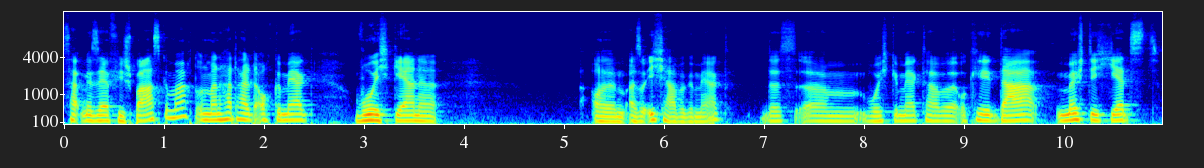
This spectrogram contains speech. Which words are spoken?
es hat mir sehr viel Spaß gemacht und man hat halt auch gemerkt, wo ich gerne, ähm, also ich habe gemerkt, dass, ähm, wo ich gemerkt habe, okay, da möchte ich jetzt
